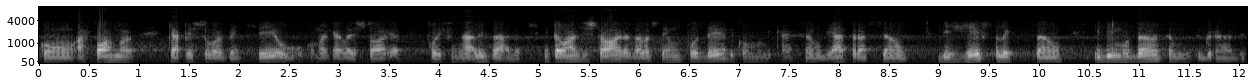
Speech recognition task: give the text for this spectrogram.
com a forma que a pessoa venceu ou como aquela história foi finalizada. Então, as histórias elas têm um poder de comunicação, de atração, de reflexão e de mudança muito grande.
